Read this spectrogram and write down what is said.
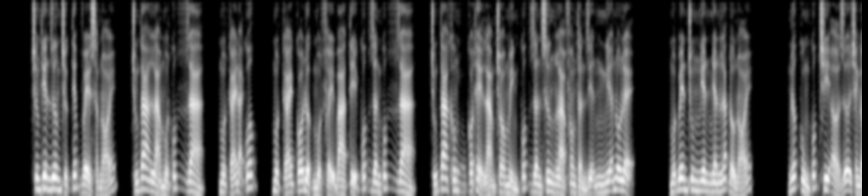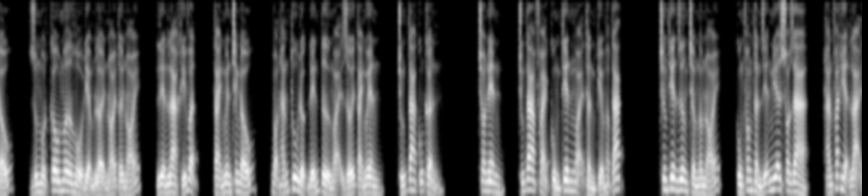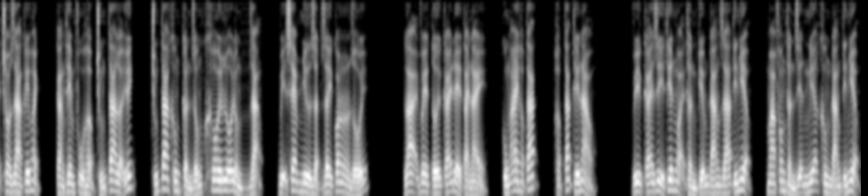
Trương thiên dương trực tiếp về sập nói chúng ta là một quốc gia một cái đại quốc một cái có được 1,3 tỷ quốc dân quốc gia chúng ta không có thể làm cho mình quốc dân xưng là phong thần diễn nghĩa nô lệ. Một bên trung niên nhân lắc đầu nói nước cùng quốc chi ở giữa tranh đấu dùng một câu mơ hồ điểm lời nói tới nói liền là khí vận tài nguyên tranh đấu bọn hắn thu được đến từ ngoại giới tài nguyên chúng ta cũng cần. Cho nên chúng ta phải cùng thiên ngoại thần kiếm hợp tác. Trương thiên dương trầm ngâm nói cùng phong thần diễn nghĩa so ra hắn phát hiện lại cho ra kế hoạch càng thêm phù hợp chúng ta lợi ích chúng ta không cần giống khôi lỗi đồng dạng bị xem như giật dây con rối. Lại về tới cái đề tài này, cùng ai hợp tác hợp tác thế nào? Vì cái gì thiên ngoại thần kiếm đáng giá tín nhiệm, mà phong thần diễn nghĩa không đáng tín nhiệm?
